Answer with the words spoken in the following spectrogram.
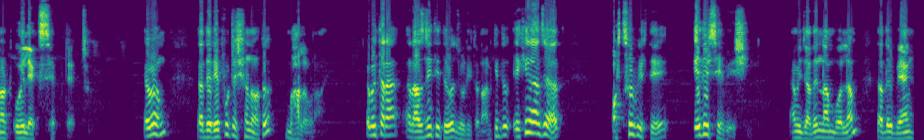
নট ওয়েল অ্যাকসেপ্টেড এবং তাদের রেপুটেশন অত ভালো নয় এবং তারা রাজনীতিতেও জড়িত নন। কিন্তু একে আজাদ অর্থবৃত্তে এদের চেয়ে বেশি। আমি যাদের নাম বললাম, তাদের ব্যাংক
